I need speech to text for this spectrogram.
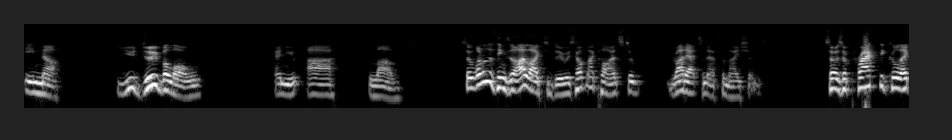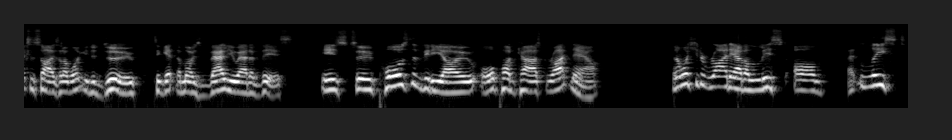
enough. You do belong and you are loved. So, one of the things that I like to do is help my clients to write out some affirmations. So, as a practical exercise that I want you to do to get the most value out of this, is to pause the video or podcast right now. And I want you to write out a list of at least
